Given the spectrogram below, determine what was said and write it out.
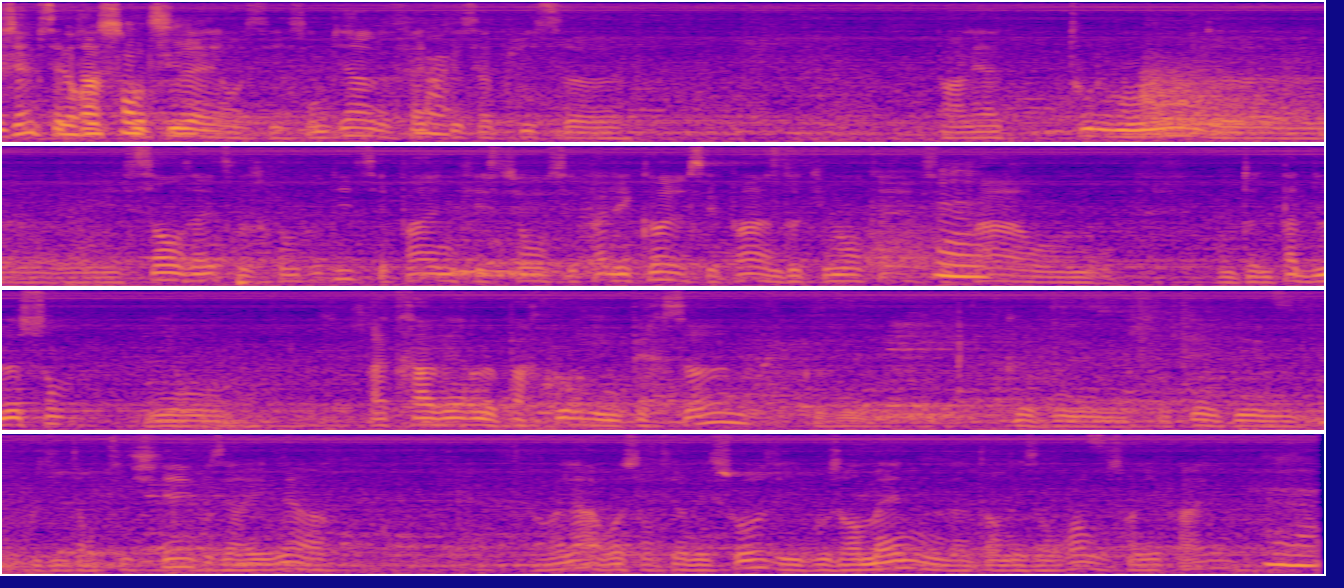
J'aime cet Le art ressenti. populaire aussi. J'aime bien le fait Ouais. que ça puisse parler à tout le monde et sans être, comme vous dites, c'est pas une question, c'est pas l'école, c'est pas un documentaire, c'est Mm. pas, on ne donne pas de leçons. Mais on, à travers le parcours d'une personne que vous, vous, lequel vous arrivez à, voilà, à ressentir des choses et il vous emmène dans des endroits où vous ne seriez pas allé. Mhm.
